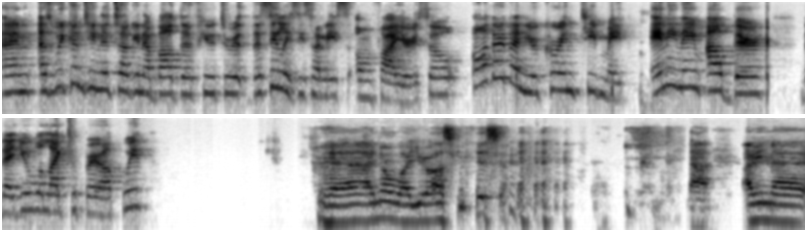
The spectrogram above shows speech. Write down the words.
And as we continue talking about the future, the silly season is on fire. So, other than your current teammate, any name out there that you would like to pair up with? Yeah, I know why you're asking this. nah, I mean, uh,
